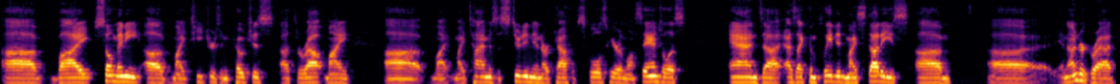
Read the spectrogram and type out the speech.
by so many of my teachers and coaches throughout my, my, my time as a student in our Catholic schools here in Los Angeles. And as I completed my studies um, in undergrad,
